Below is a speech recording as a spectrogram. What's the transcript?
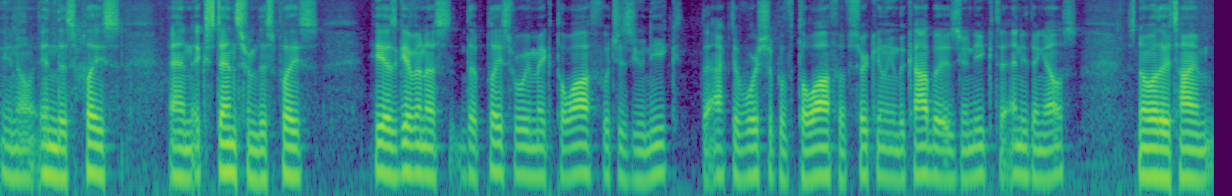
you know, in this place, and extends from this place. He has given us the place where we make tawaf, which is unique. The act of worship of tawaf, of circling the Kaaba, is unique to anything else. There's no other time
